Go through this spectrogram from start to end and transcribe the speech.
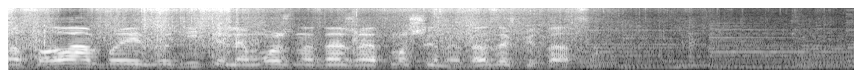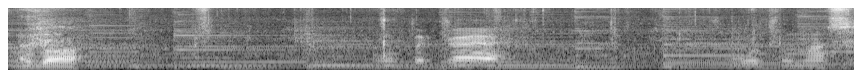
По словам производителя, можно даже от машины, да, запитаться? Ну да. Вот такая вот у нас.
